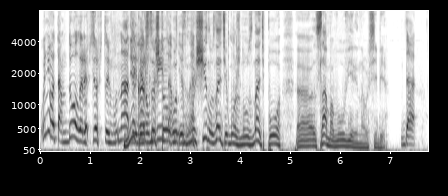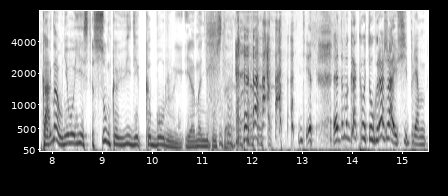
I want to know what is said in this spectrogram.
У него там доллары, все, что ему надо. Мне кажется, что вот мужчину, знаете, можно узнать по э, самого уверенного в себе. Да. Когда у него есть сумка в виде кобуры, и она не пустая. Нет, это вы какой-то угрожающий прям.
